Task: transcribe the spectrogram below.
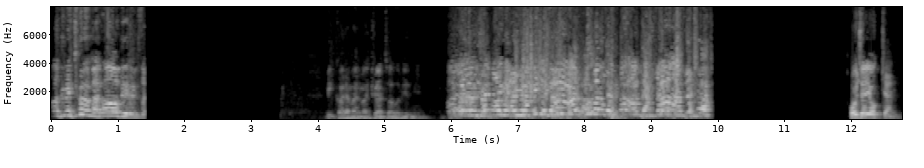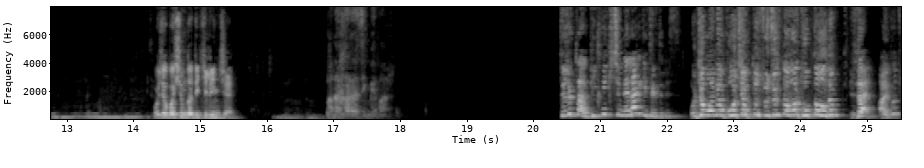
Hazreti Ömer. Aferin sana. Bir karamel macchiato alabilir miyim? Hoca yokken. Hoca başımda dikilince. Bana karazin mi var? Çocuklar piknik için neler getirdiniz? Hocam annem poğaça yaptı, sucuk da var, topta aldım. Güzel. Aykut?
